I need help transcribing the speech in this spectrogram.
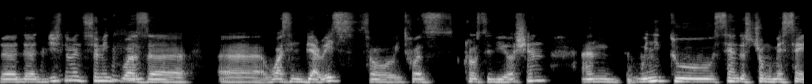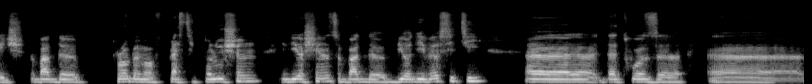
The the G7 summit mm-hmm. was uh, uh, was in Biarritz, so it was close to the ocean, and we need to send a strong message about the problem of plastic pollution in the oceans, about the biodiversity that was uh, uh,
